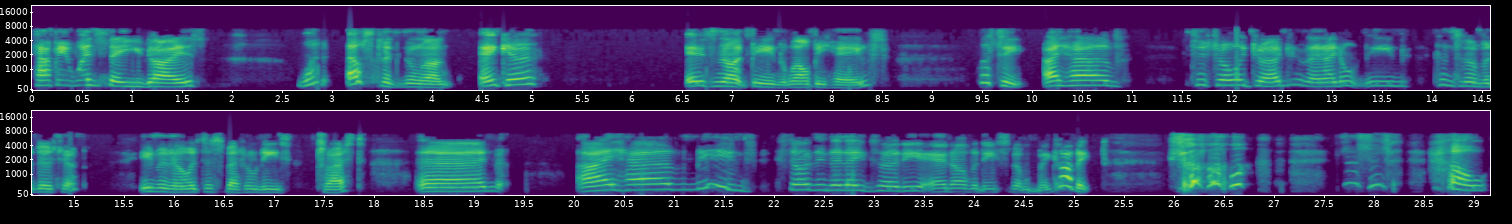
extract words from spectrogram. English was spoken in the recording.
Happy Wednesday, you guys. What else could go on? Anchor is not being well behaved. Let's see. I have to show a judge that I don't need conservatorship, even though it's a special needs trust. And I have meetings starting at 8.30 and already spilled my coffee. So, this is how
